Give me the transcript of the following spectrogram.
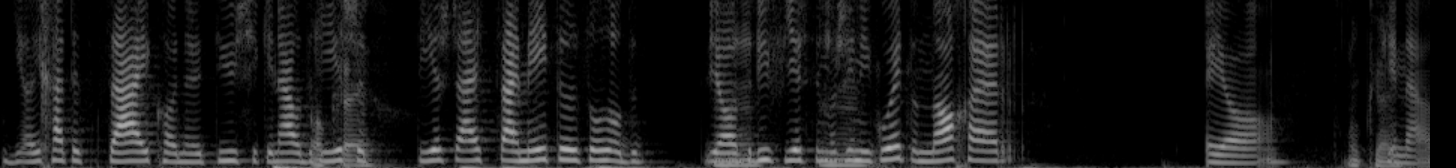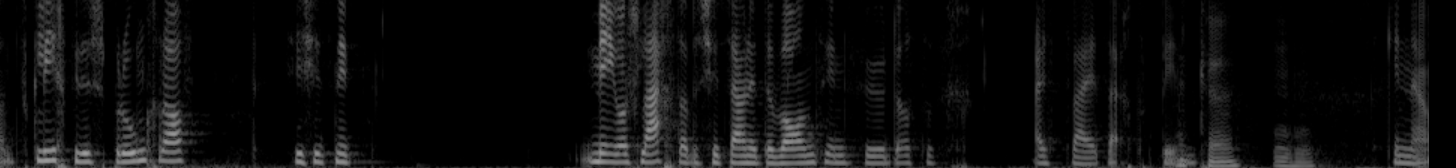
Ja, ich hätte jetzt gesagt, ich habe eine Täuschung, genau, oder die Okay. ersten die ersten 1, 2 Meter oder so, oder ja, Mhm. 3, 4 sind Mhm. wahrscheinlich gut und nachher, ja, Okay. genau. Das gleiche bei der Sprungkraft. Sie ist jetzt nicht mega schlecht, aber es ist jetzt auch nicht der Wahnsinn für das, dass ich 1,62 bin. okay. Mhm. Genau.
